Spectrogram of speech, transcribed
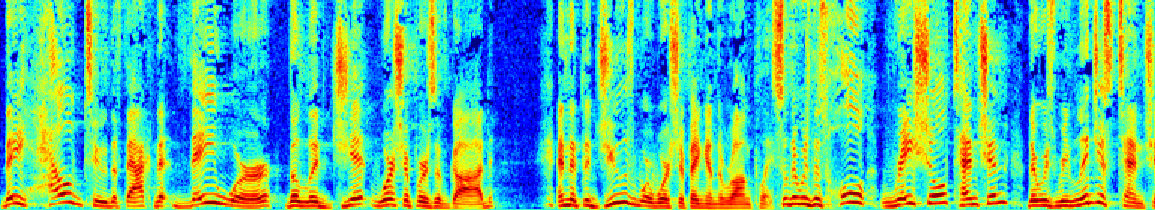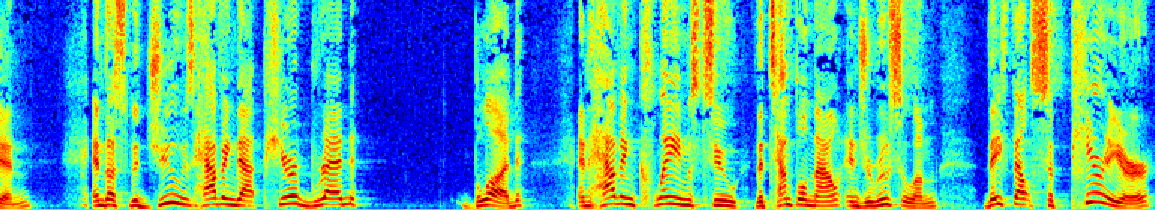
they held to the fact that they were the legit worshipers of God and that the Jews were worshiping in the wrong place. So there was this whole racial tension, there was religious tension, and thus the Jews having that purebred blood and having claims to the Temple Mount in Jerusalem, they felt superior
